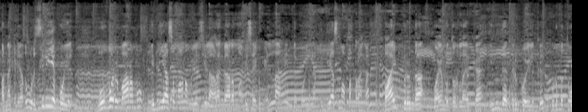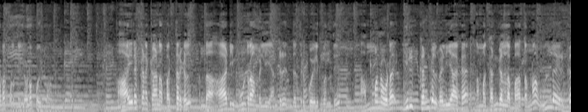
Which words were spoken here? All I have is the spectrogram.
பண்ண கிடையாது. ஒரு சிறிய கோயில். ஒவ்வொரு வாரமும் வித்தியாசமான முயற்சியில் அலங்காரம் அபிஷேகம் எல்லாமே இந்த கோயில வித்தியாசமா பண்றாங்க. வாய்ப்பு இருந்தா கோயம்புத்தூர்ல இருக்க இந்த திருக்கோயிலுக்கு குடும்பத்தோட குழந்தைகளோட போயிட்டு வாங்க. ஆயிரக்கணக்கான பக்தர்கள் இந்த ஆடி மூன்றாம் வெள்ளி அன்று இந்த திருக்கோயிலுக்கு வந்து அம்மனோட இரு கண்கள் வழியாக நம்ம கண்கள்ல பார்த்தோம்னா உள்ள இருக்க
